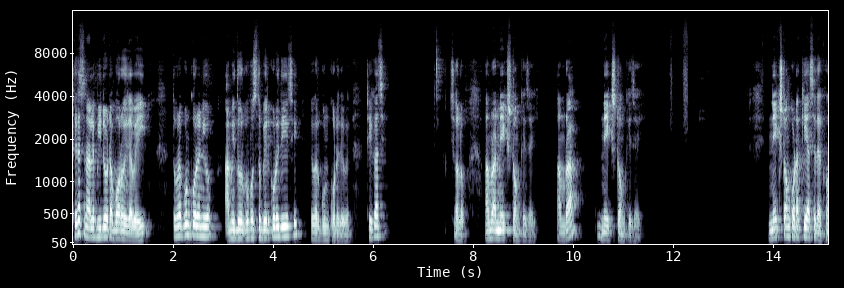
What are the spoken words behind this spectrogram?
ঠিক আছে? নাহলে ভিডিওটা বড় হয়ে যাবে এই। তোমরা গুণ করে নিও। আমি দৈর্ঘ্য প্রস্থ বের করে দিয়েছি, এবার গুণ করে দেবে। ঠিক আছে? চলো, আমরা নেক্সট অঙ্কে যাই। আমরা নেক্সট অঙ্কে যাই। নেক্সট অঙ্কটা কি আছে দেখো?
